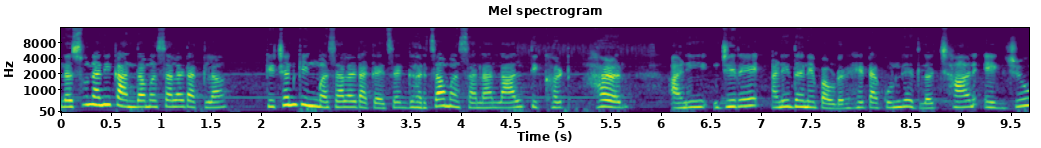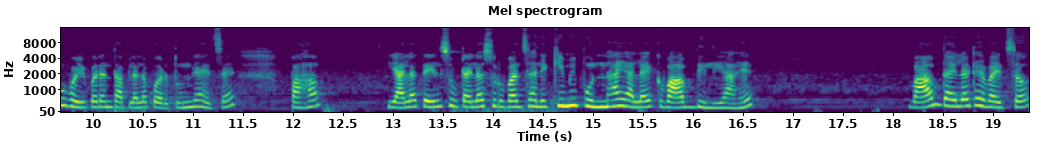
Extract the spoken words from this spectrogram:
लसूण आणि कांदा मसाला टाकला. किचन किंग मसाला टाकायचा. आहे घरचा मसाला लाल तिखट हळद आणि जिरे आणि धने पावडर हे टाकून घेतलं. छान एकजीव होईपर्यंत आपल्याला परतून घ्यायचं आहे पहा याला तेल सुटायला सुरुवात झाली की मी पुन्हा याला एक वाफ दिली आहे. वाफ द्यायला ठेवायचं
